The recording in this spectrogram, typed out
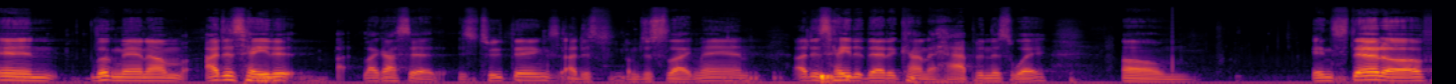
and look, man, I'm I just hate it. Like I said, it's two things. I just I'm just like, man, I just hated that it kind of happened this way. Um, instead of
